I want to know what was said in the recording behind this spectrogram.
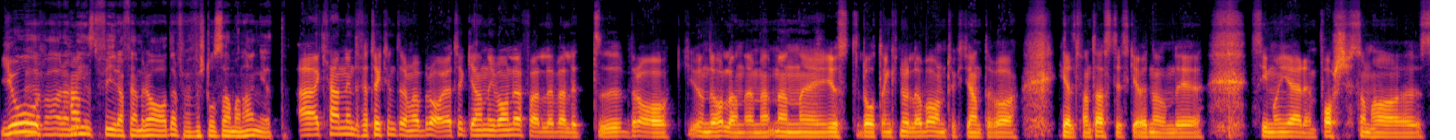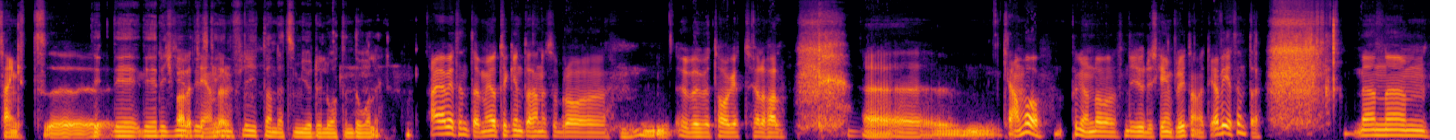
jo, jag behöver höra han... minst fyra, fem rader för att förstå sammanhanget. Jag kan inte, för jag tyckte inte den var bra. Jag tycker han i vanliga fall är väldigt bra och underhållande, men, men just låten Knulla barn tyckte jag inte var helt fantastisk. Jag vet inte om det är Simon Gärdenfors som har sänkt uh, det, det, det är det judiska inflytandet som gjorde låten dålig. Ja, jag vet inte, men jag tycker inte han är så bra mm, överhuvudtaget i alla fall. Uh, kan vara på grund av det judiska inflytandet. Jag vet inte. Men um,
